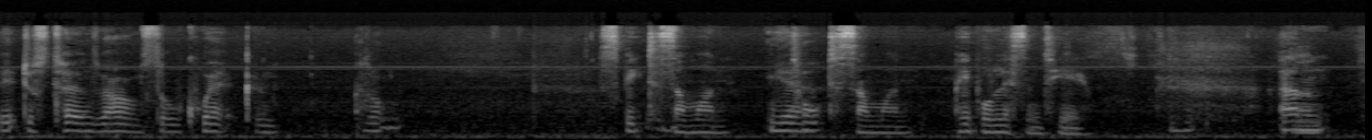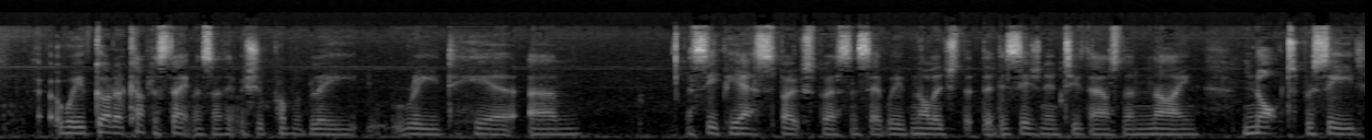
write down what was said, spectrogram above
it just turns around so quick and I don't Speak to someone, Yeah. talk to someone, people listen to you. Mm-hmm. Um, We've got a couple of statements I think we should probably read here. Um, a CPS spokesperson said, we acknowledge that the decision in 2009 not to proceed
